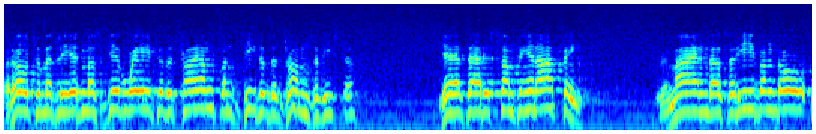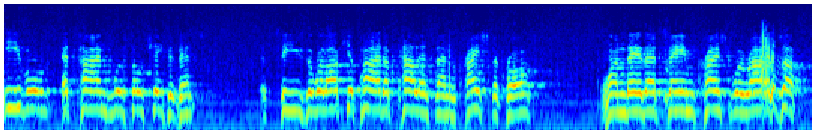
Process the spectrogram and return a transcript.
but ultimately it must give way to the triumphant beat of the drums of Easter. Yes, that is something in our faith. Remind us that even though evil at times will so shape events, that Caesar will occupy the palace and Christ the cross. One day that same Christ will rise up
